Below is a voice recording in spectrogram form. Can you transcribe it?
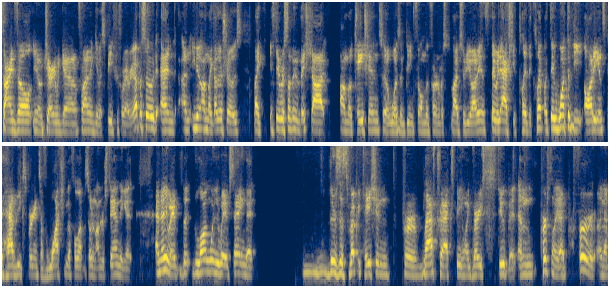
Seinfeld, you know, Jerry would get out in front and give a speech before every episode, and and even on like other shows, like if there was something that they shot on location, so it wasn't being filmed in front of a live studio audience. They would actually play the clip. Like they wanted the audience to have the experience of watching the full episode and understanding it. And anyway, the long-winded way of saying that there's this reputation for laugh tracks being like very stupid. And personally, I prefer an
